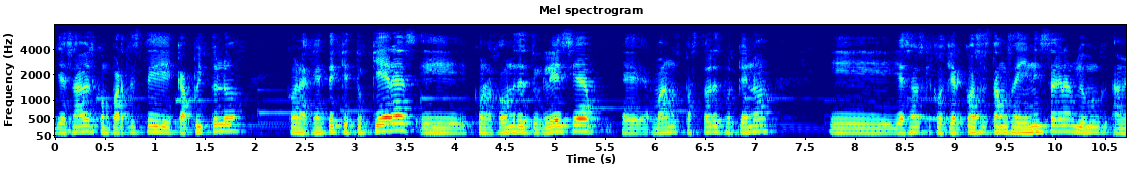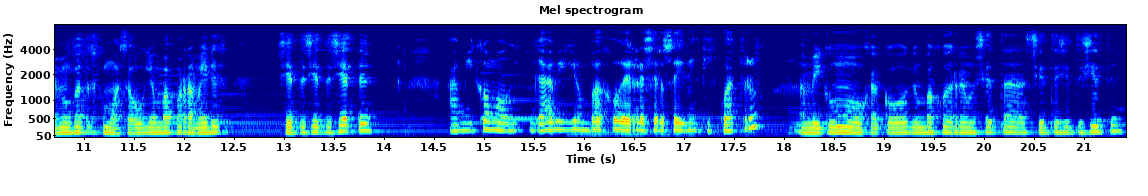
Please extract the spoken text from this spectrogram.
Ya sabes, comparte este capítulo con la gente que tú quieras y con los jóvenes de tu iglesia, eh, hermanos, pastores, ¿por qué no? Y ya sabes que cualquier cosa estamos ahí en Instagram. Yo me- a mí me encuentras como Saúl-Ramírez 777. A mí como Gaby-R0624. A mí como Jacobo-RMZ777.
